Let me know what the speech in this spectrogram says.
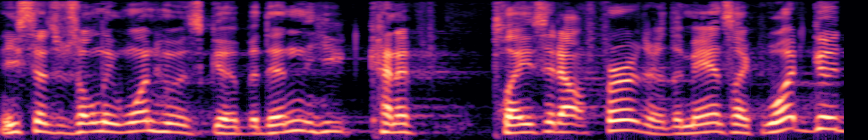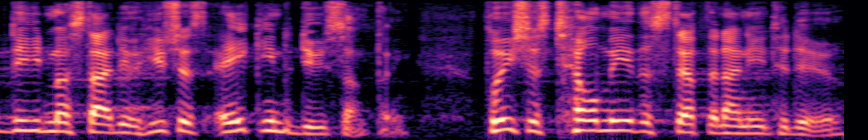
He says, There's only one who is good, but then he kind of plays it out further. The man's like, What good deed must I do? He's just aching to do something. Please just tell me the step that I need to do.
